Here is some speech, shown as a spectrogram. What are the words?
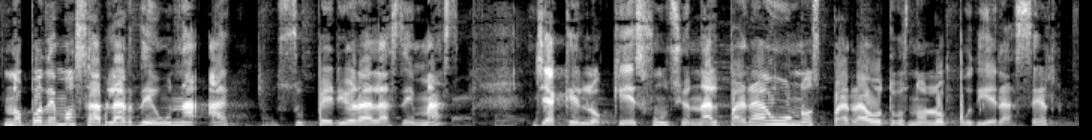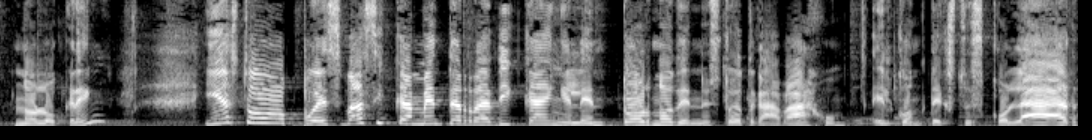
no podemos hablar de una app superior a las demás, ya que lo que es funcional para unos, para otros no lo pudiera hacer. ¿No lo creen? Y esto pues básicamente radica en el entorno de nuestro trabajo, el contexto escolar,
